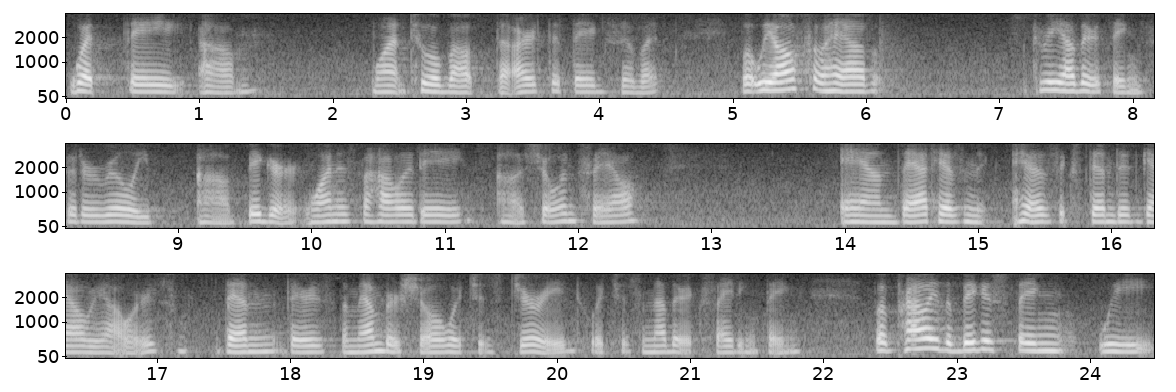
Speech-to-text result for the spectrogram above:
what they um, want to about the art that they exhibit. But we also have three other things that are really uh, bigger. One is the holiday uh, show and sale, and that has, has extended gallery hours. Then there's the member show, which is juried, which is another exciting thing. But probably the biggest thing we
